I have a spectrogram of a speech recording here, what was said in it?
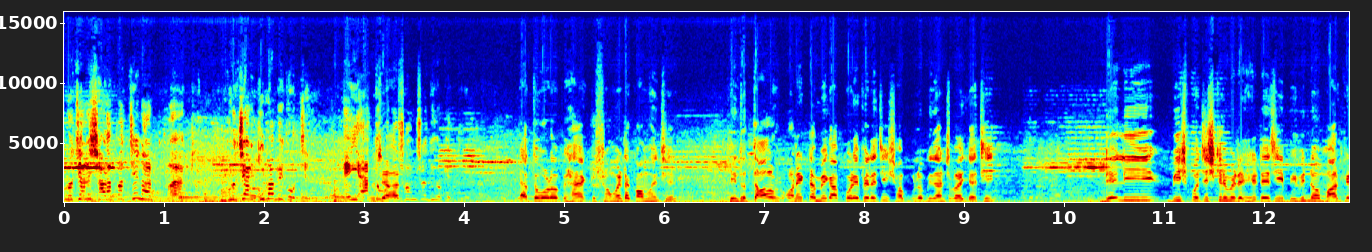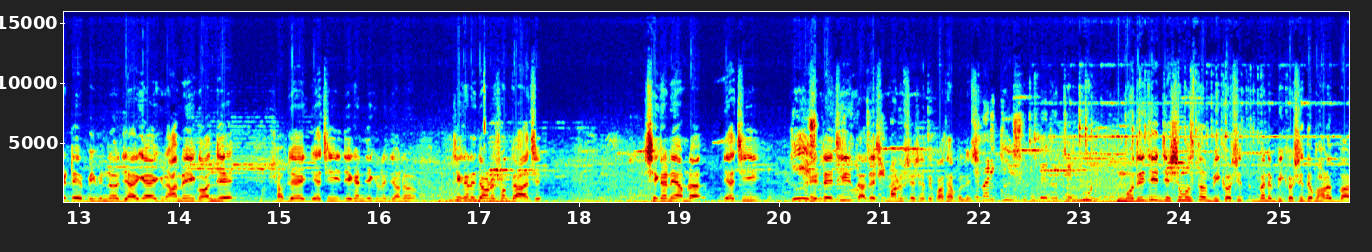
প্রচারে সারা পাচ্ছেন আর প্রচার কীভাবে করছেন? এই এত বড় সংসদীয় ক্ষেত্রে? এত বড় হ্যাঁ একটু সময়টা কম হয়েছে কিন্তু তাও অনেকটা মেকআপ করে ফেলেছি সবগুলো বিধানসভায় গেছি। ডেলি বিশ পঁচিশ কিলোমিটার হেঁটেছি বিভিন্ন মার্কেটে বিভিন্ন জায়গায় গ্রামে গঞ্জে সব জায়গায় গেছি যেখানে যেখানে জন যেখানে জনসংখ্যা আছে সেখানে আমরা গেছি। হেঁটেছি তাদের মানুষের সাথে কথা বলেছি। এবারে কি ইস্যু তুলে ধরছেন? মূল। মোদিজি যে সমস্ত বিকশিত মানে বিকশিত ভারত বা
